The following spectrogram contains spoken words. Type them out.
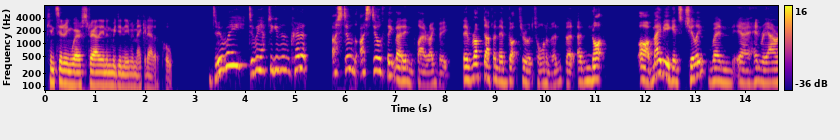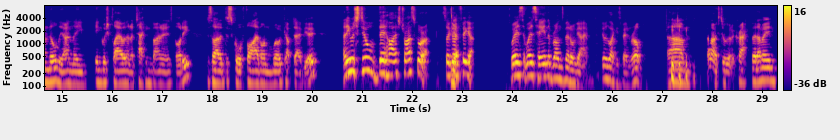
considering we're Australian and we didn't even make it out of the pool. Do we? Do we have to give them credit? I still, I still think they didn't play rugby. They've rocked up and they've got through a tournament, but are not. Oh, maybe against Chile when uh, Henry Arundell, the only English player with an attacking bone in his body, decided to score five on World Cup debut, and he was still their highest try scorer. So go Yeah. figure. Where's Where's he in the bronze medal game? Feels like he's been robbed. Um, I know I've still got a crack, but I mean,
